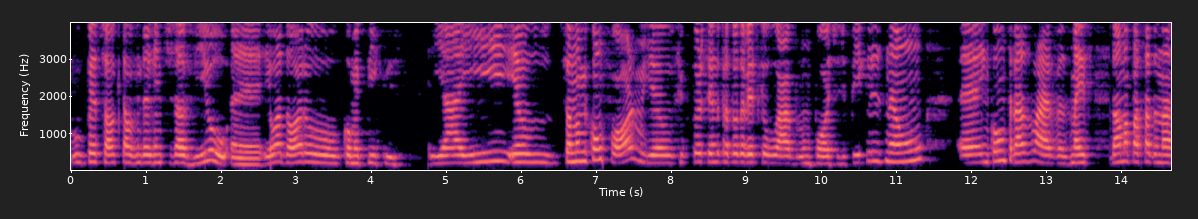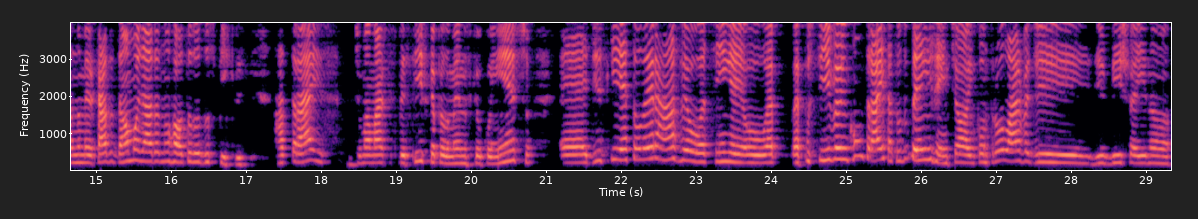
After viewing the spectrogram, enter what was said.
o pessoal que está ouvindo a gente já viu. É, eu adoro comer picles. E aí eu só não me conformo e eu fico torcendo para toda vez que eu abro um pote de picles não é, encontrar as larvas, mas dá uma passada na, no mercado, dá uma olhada no rótulo dos picles. Atrás de uma marca específica, pelo menos que eu conheço, é, diz que é tolerável, assim, é, é, é, possível encontrar e tá tudo bem, gente. Ó, encontrou larva de, de bicho aí no,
